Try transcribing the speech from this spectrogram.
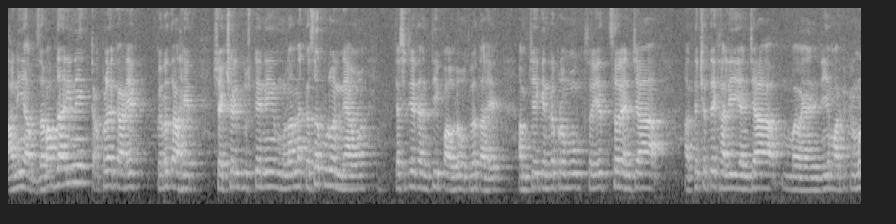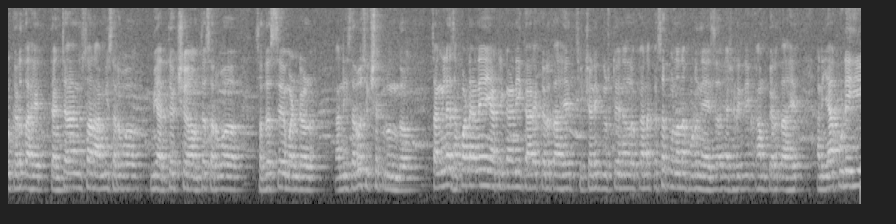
आणि जबाबदारीने आपलं कार्य करत आहेत. शैक्षणिक दृष्टीने मुलांना कसं पुढं न्यावं त्यासाठी त्यांची पावलं उचलत आहेत. आमचे केंद्रप्रमुख सय्यद सर यांच्या अध्यक्षतेखाली यांच्या जे मार्गक्रमण करत आहेत त्यांच्यानुसार आम्ही सर्व मी अध्यक्ष आमचं सर्व सदस्य मंडळ आणि सर्व शिक्षक वृंद चांगल्या झपाट्याने या ठिकाणी कार्य करत आहेत. शैक्षणिक दृष्टीने लोकांना कसं मुलांना पुढे न्यायचं यासाठी ते काम करत आहेत. आणि यापुढेही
